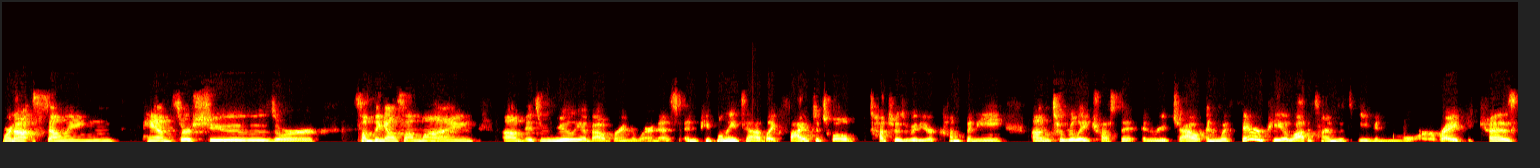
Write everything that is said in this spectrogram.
We're not selling pants or shoes or something else online. Um, it's really about brand awareness, and people need to have like five to 12 touches with your company um, to really trust it and reach out. And with therapy, a lot of times it's even more, right? Because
